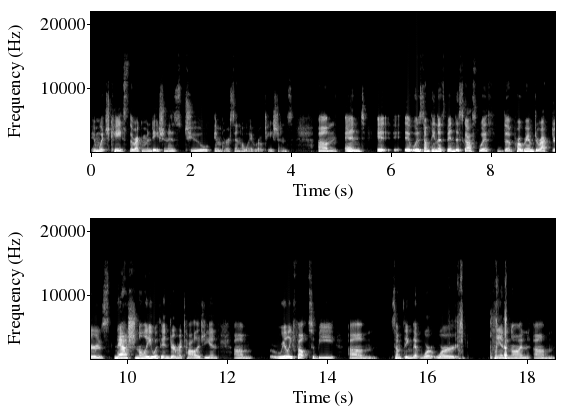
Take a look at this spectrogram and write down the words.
in which case the recommendation is two in person away rotations. Um, and it it was something that's been discussed with the program directors nationally within dermatology and um, really felt to be um, something that we're, we're planning on um,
